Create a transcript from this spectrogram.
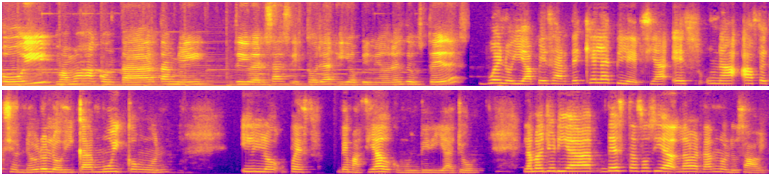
hoy. Vamos a contar también diversas historias y opiniones de ustedes. Bueno, y a pesar de que la epilepsia es una afección neurológica muy común y lo pues demasiado común diría yo. La mayoría de esta sociedad la verdad no lo sabe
